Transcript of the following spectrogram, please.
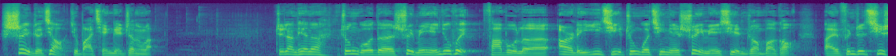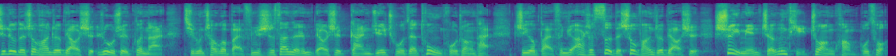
睡着觉就把钱给挣了。这两天呢，中国的睡眠研究会发布了《二零一七中国青年睡眠现状报告》，百分之七十六的受访者表示入睡困难，其中超过百分之十三的人表示感觉处在痛苦状态，只有百分之二十四的受访者表示睡眠整体状况不错，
